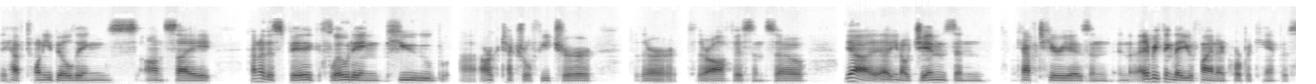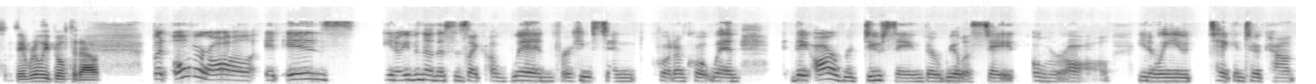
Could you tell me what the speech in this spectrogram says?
They have 20 buildings on site. Kind of this big floating cube uh, architectural feature to their to their office. And so, yeah, uh, you know, gyms and cafeterias and, and everything that you find on a corporate campus. They really built it out. But overall, it is you know, even though this is like a win for Houston, quote unquote win, they are reducing their real estate overall. You know, when you take into account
